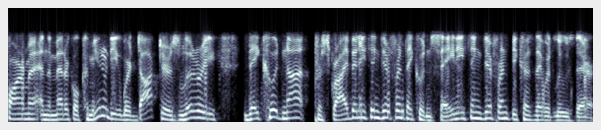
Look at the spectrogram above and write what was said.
pharma and the medical community where doctors literally they could not prescribe anything different. They couldn't say anything different because they would lose their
